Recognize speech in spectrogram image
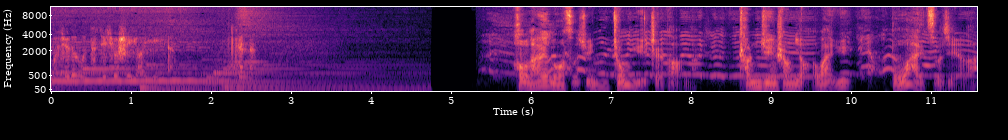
我觉得我自己就是有意义的，真的。后来，罗子君终于知道了，陈俊生有了外遇，不爱自己了，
